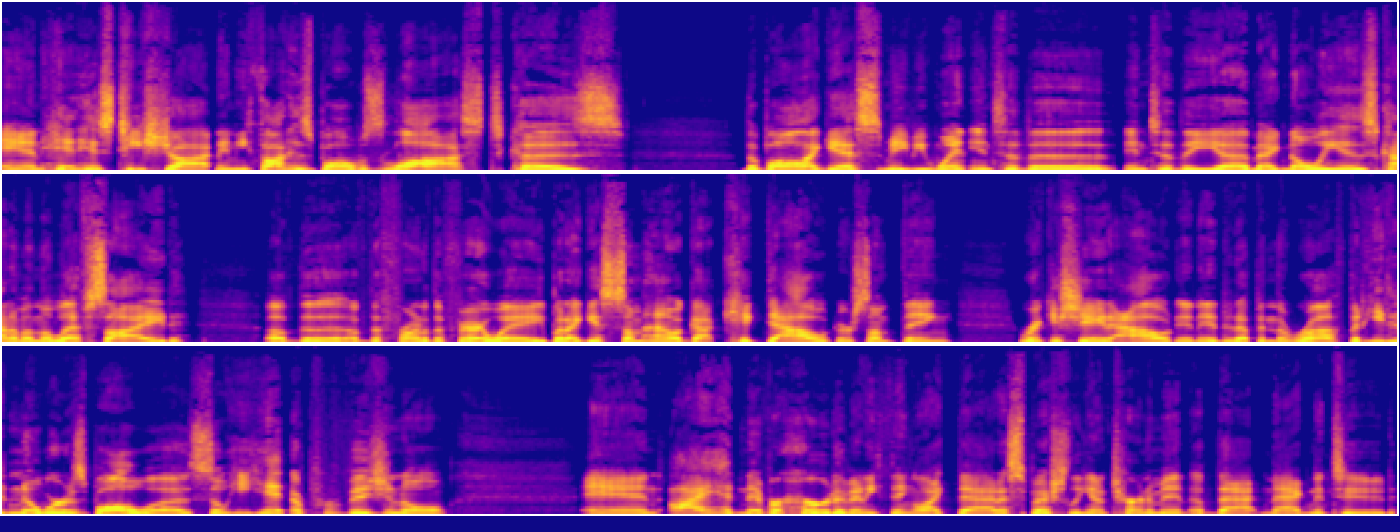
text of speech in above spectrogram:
and hit his tee shot, and he thought his ball was lost because the ball, I guess, maybe went into the into the uh, magnolias, kind of on the left side of the of the front of the fairway. But I guess somehow it got kicked out or something, ricocheted out, and ended up in the rough. But he didn't know where his ball was, so he hit a provisional and I had never heard of anything like that, especially in a tournament of that magnitude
